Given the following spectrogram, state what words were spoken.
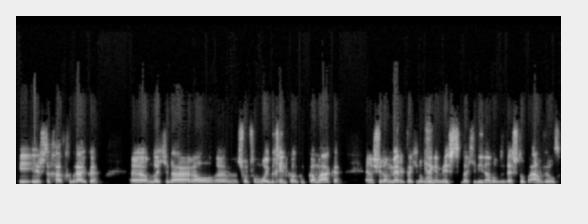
eerste gaat gebruiken. Uh, omdat je daar al uh, een soort van mooi begin kan, kan maken. En als je dan merkt dat je nog ja. dingen mist, dat je die dan op de desktop aanvult.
